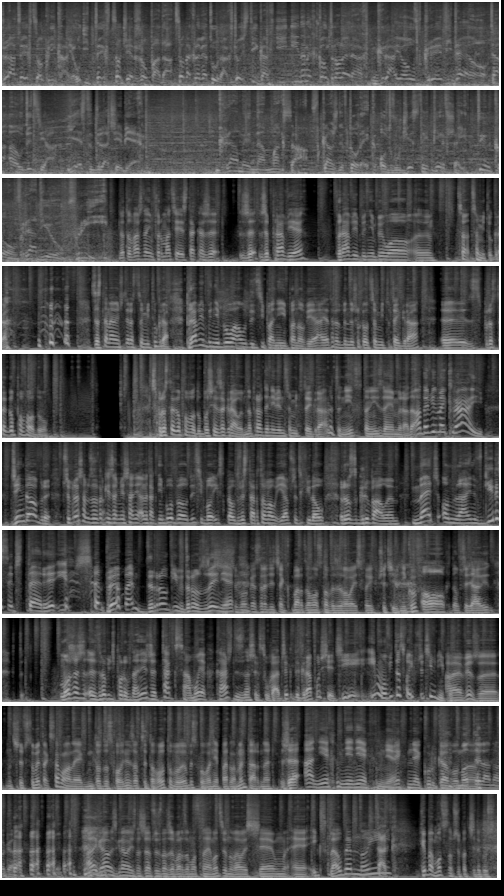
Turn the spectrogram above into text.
Dla tych, co klikają i tych, co dzierżą pada, co na klawiaturach, joystickach i innych kontrolerach grają w gry wideo. Ta audycja jest dla Ciebie. Gramy na maksa w każdy wtorek o 21.00 tylko w Radiu Free. No to ważna informacja jest taka, że, że, że prawie, prawie by nie było... y, co, co mi tu gra? Zastanawiam się teraz, co mi tu gra. Prawie by nie było audycji, panie i panowie, a ja teraz będę szukał, co mi tutaj gra, y, z prostego powodu. Z prostego powodu, bo się zagrałem. Naprawdę nie wiem, co mi tutaj gra, ale to nic, to nic, dajemy radę. A, David May Cry! Dzień dobry! Przepraszam za takie zamieszanie, ale tak nie byłoby audycji, bo Xcloud wystartował i ja przed chwilą rozgrywałem mecz online w Gearsy 4 i jeszcze byłem drugi w drużynie. Czy mogę zdradzić, jak bardzo mocno wyzywałeś swoich przeciwników? Och, no przecież... Możesz e, zrobić porównanie, że tak samo jak każdy z naszych słuchaczy, gdy gra po sieci i mówi do swoich przeciwników. Ale wiesz, że znaczy w sumie tak samo, ale jakbym to dosłownie zacytował, to byłyby słowa nieparlamentarne. Że a niech mnie, niech mnie. Niech mnie kurka wodna. Motyla noga. Ale grałeś, grałeś, no trzeba przyznać, że bardzo mocno emocjonowałeś się e, X-Cloudem, no i Tak. chyba mocno przypadł ci do gustu.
